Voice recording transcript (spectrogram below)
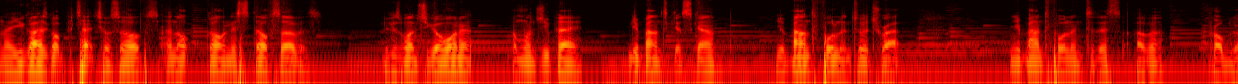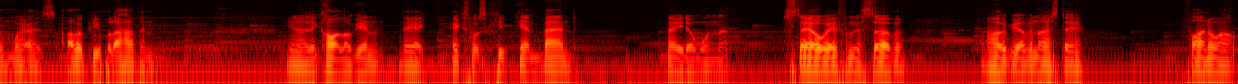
Now you guys got to protect yourselves and not go on this stealth service. Because once you go on it, and once you pay, you're bound to get scammed. You're bound to fall into a trap. And you're bound to fall into this other problem, whereas other people are having, you know, they can't log in, their Xbox keep getting banned. No, you don't want that. Stay away from this server. I hope you have a nice day. Final out.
